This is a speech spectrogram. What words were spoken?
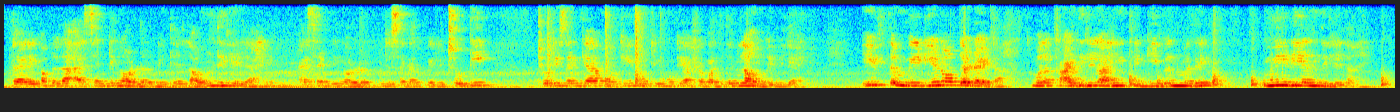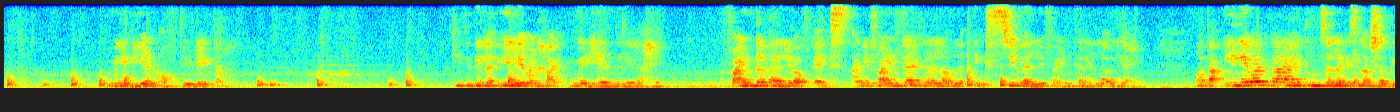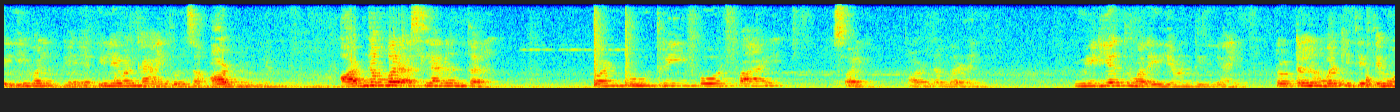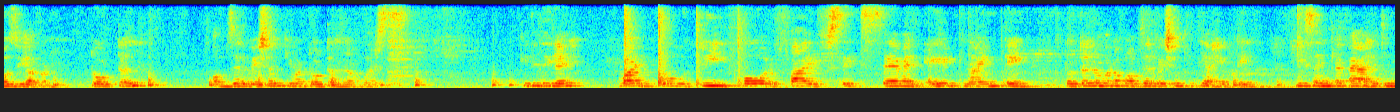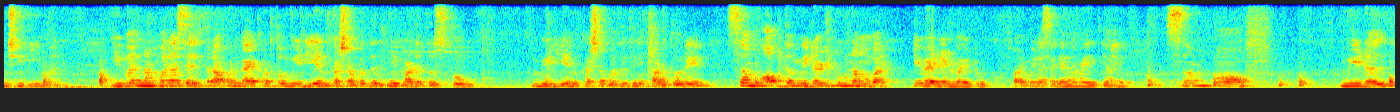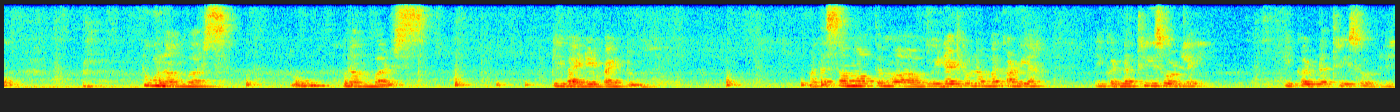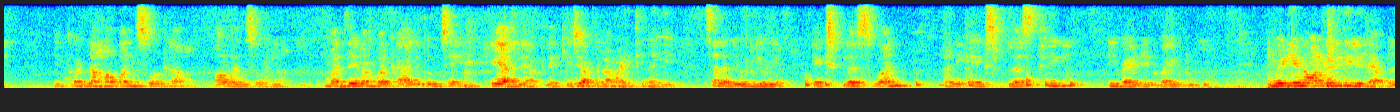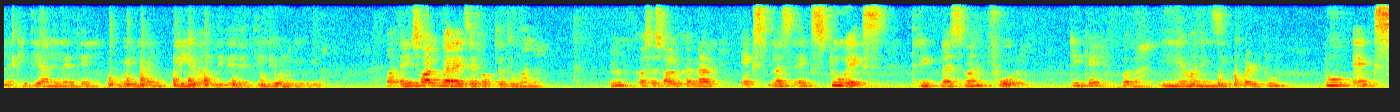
Direct आपल्याला असेंडिंग ऑर्डरने ते लावून दिलेले आहे. असेंडिंग ऑर्डर म्हणजे सगळ्यात पहिले छोटी छोटी संख्या मोठी मोठी मोठी अशा पद्धतीने लावून दिलेली आहे. If the median of the data तुम्हाला काय दिलेलं आहे इथे गिवनमध्ये मीडियन दिलेलं आहे. मीडियन ऑफ द डेटा किती दिला इलेवन हा मीडियन दिलेला आहे. Find the value of X आणि फाइंड काय करायला लावलं? एक्सची व्हॅल्यू फाइंड करायला लावली आहे. मग आता इलेवन काय आहे तुमचं? लगेच लक्षात येईल. इवन इलेवन काय आहे तुमचा? ऑड नंबर ऑड नंबर असल्यानंतर one two three four five sorry odd number नाही. मीडियन तुम्हाला इलेवन दिलेली आहे. टोटल नंबर किती आहेत ते मोजूया आपण. टोटल ऑब्झर्वेशन किंवा टोटल नंबर्स किती दिले? One two three four five six seven eight nine ten total number of observation किती आहे? टेन ही संख्या काय आहे तुमची? इवन इवन नंबर असेल तर आपण काय करतो? मीडियन कशा पद्धतीने काढत असतो? मीडियन कशा पद्धतीने काढतो रे? Sum of the middle two number divided by two formula सगळ्यांना माहिती आहे. Sum of middle two numbers two numbers divided by two आता sum of the middle two number काढूया. इकडनं थ्री सोडले. इकडनं थ्री सोडले. इकडनं हा वन सोडला हा वन सोडला. मधले नंबर काय आले तुमचे? हे आले आपले की जे आपल्याला माहिती नाही आहे चला लिहून घेऊया. एक्स प्लस वन आणि X plus three divided by two median already दिलेले आहे आपल्याला. किती आलेले आहे ते? मीडियन इलेवन दिलेले आहे ते. लिहून घेऊया. मग आता हे सॉल्व्ह करायचं आहे फक्त तुम्हाला. कसं सॉल्व्ह करणार? X plus X two X three plus one four. ठीक आहे? बघा eleven is equal to two X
